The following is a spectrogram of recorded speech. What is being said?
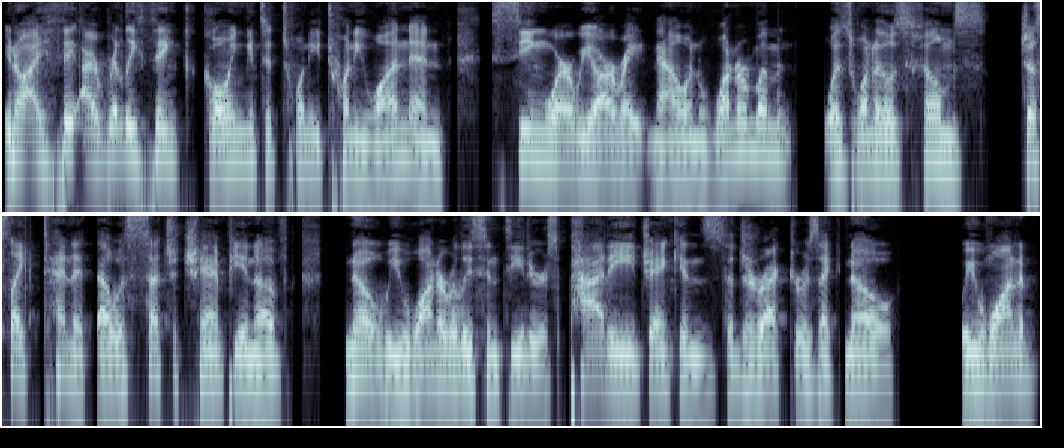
you know, I think I really think going into 2021 and seeing where we are right now, and Wonder Woman was one of those films just like Tenet, that was such a champion of no, we want to release in theaters. Patty Jenkins, the director, was like, no, we want to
